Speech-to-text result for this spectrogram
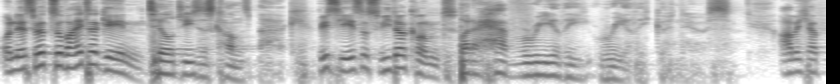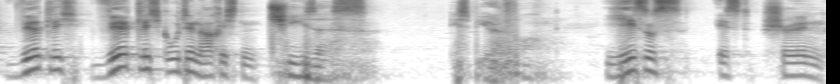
Und es wird so weitergehen, till Jesus comes back. bis Jesus wiederkommt. But I have really, really good news. Aber ich habe wirklich, wirklich gute Nachrichten. Jesus is beautiful. Jesus ist schön.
